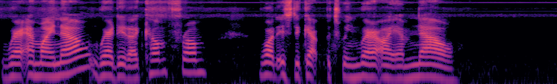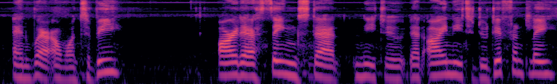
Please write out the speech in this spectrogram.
Where am I now? Where did I come from? What is the gap between where I am now and where I want to be? Are there things that need to that I need to do differently?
